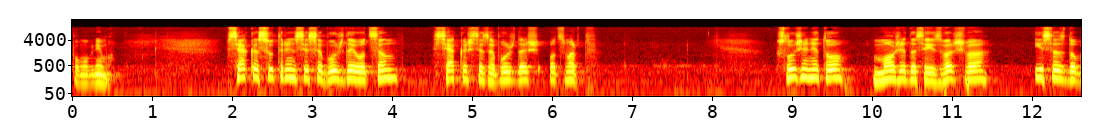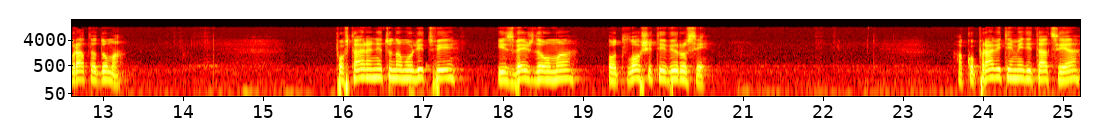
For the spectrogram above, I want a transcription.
помогни му. Всяка сутрин се събуждай от сън, сякаш се забуждаш от смърт. Служенето може да се извършва и с добрата дума. Повтарянето на молитви извежда ума от лошите вируси. Ако правите медитация,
